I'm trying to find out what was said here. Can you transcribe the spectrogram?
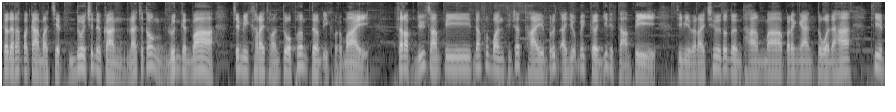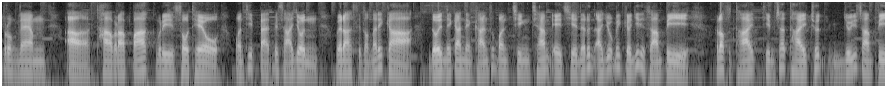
ก็ได้รับอาการบาดเจ็บด้วยเช่นเดียวกัน และจะต้องลุ้นกันว่าจะมีใครถอนตัวเพิ่มเติมอีกหรือไม่ สำหรับยุ23 ปีนักฟุตบอลทีมชาติไทยรุ่นอายุไม่เกิน 23 ปี ที่มีรายชื่อต้องเดินทางมารายงานตัวนะฮะ ที่โรงแรมอ่าทาราปาร์ครีโซเทล วันที่ 8 เมษายน เวลา 12 นาฬิกา โดยในการแข่งขันฟุตบอลชิงแชมป์เอเชียในรุ่นอายุไม่เกิน 23 ปี รอบสุดท้ายทีมชาติไทยชุดยู23 ปี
